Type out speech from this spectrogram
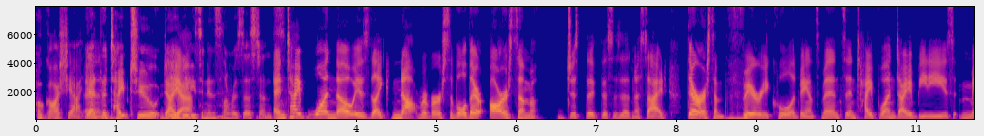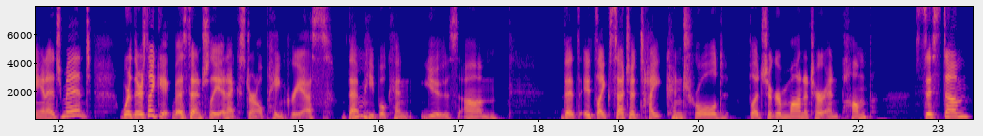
Oh gosh, yeah, yeah. the type two diabetes and insulin resistance. and type 1 though is like not reversible there are some just that this is an aside there are some very cool advancements in type 1 diabetes management where there's like essentially an external pancreas that people can use um that's it's like such a tight controlled blood sugar monitor and pump system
